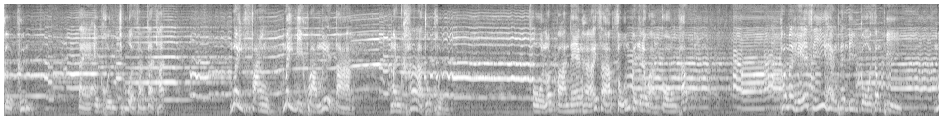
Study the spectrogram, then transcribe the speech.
เกิดขึ้น แต่ไอ้คนชั่วสังกัทัดไม่ฟังไม่มีความเมตตา มันฆ่าทุกคน โอ้รถปานแดงหายสาบสูญไปในระหว่างกองทัพ มเหสีแห่งแผ่นดินโกสัมพี ม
